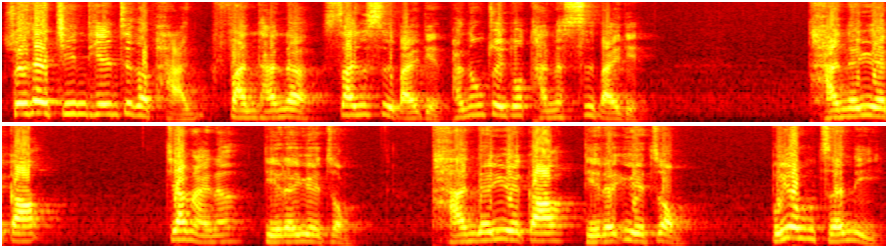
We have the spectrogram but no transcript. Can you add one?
所以在今天这个盘反弹了三四百点，盘中最多弹了四百点，弹得越高，将来呢跌得越重，弹得越高，跌得越重，不用整理，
